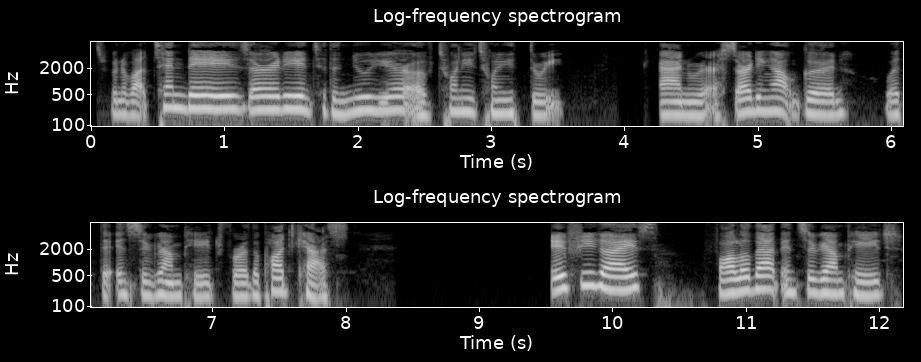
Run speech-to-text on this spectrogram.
It's been about 10 days already into the new year of 2023. And we are starting out good with the Instagram page for the podcast. If you guys follow that Instagram page,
